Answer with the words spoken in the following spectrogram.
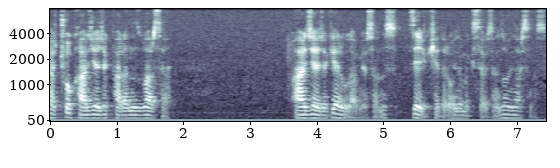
Ya çok harcayacak paranız varsa harcayacak yer bulamıyorsanız zevk eder oynamak isterseniz oynarsınız.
